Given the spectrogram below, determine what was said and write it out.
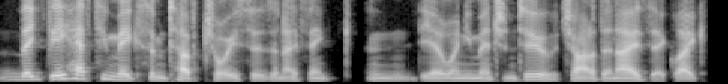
like they have to make some tough choices. And I think and the other one you mentioned too, Jonathan Isaac, like,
